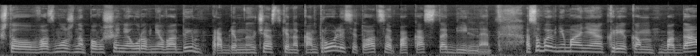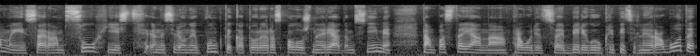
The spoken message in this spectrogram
что возможно повышение уровня воды. Проблемные участки на контроле, ситуация пока стабильная. Особое внимание к рекам Бадам и Сайрамсу. Есть населенные пункты, которые расположены рядом с ними. Там постоянно проводятся берегоукрепительные работы.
